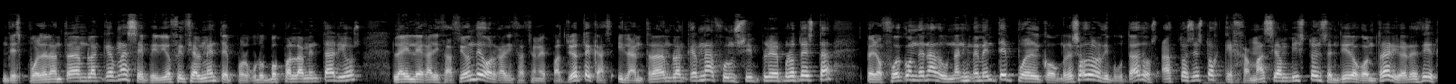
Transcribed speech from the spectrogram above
después de la entrada en Blanquerna se pidió oficialmente por grupos parlamentarios la ilegalización de organizaciones patrióticas y la entrada en Blanquerna fue protesta, pero fue condenado unánimemente por el Congreso de los Diputados. Actos estos que jamás se han visto en sentido contrario. Es decir,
